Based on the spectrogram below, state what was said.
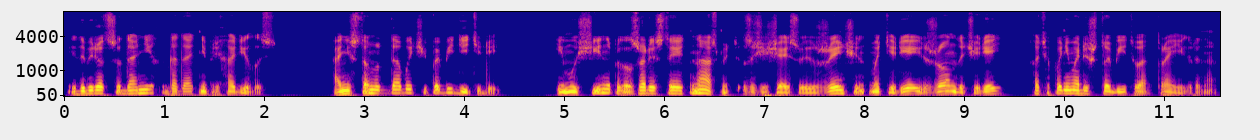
и доберется до них, гадать не приходилось. Они станут добычей победителей. И мужчины продолжали стоять насмерть, защищая своих женщин, матерей, жен, дочерей, хотя понимали, что битва проиграна.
